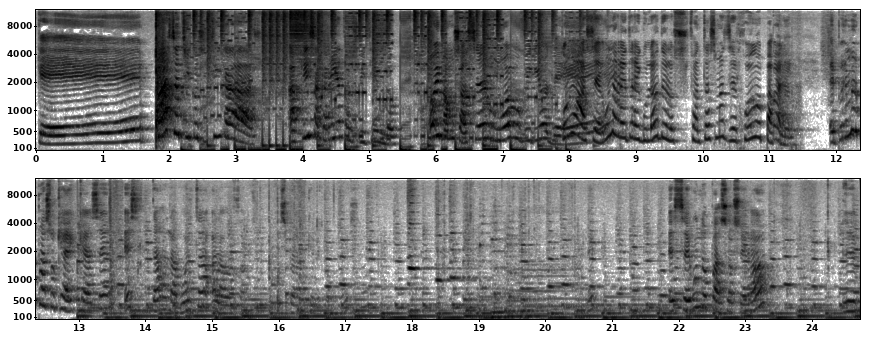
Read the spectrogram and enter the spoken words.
¿Qué pasa chicos y chicas? Aquí Zacarías transmitiendo. Hoy vamos a hacer un nuevo vídeo de... ¿Cómo hacer una red regular de los fantasmas del juego Pac-Man? Vale. El primer paso que hay que hacer es dar la vuelta a la hoja. Espera que. Vale. El segundo paso será eh,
